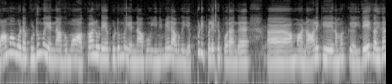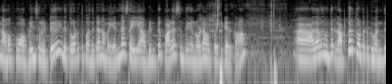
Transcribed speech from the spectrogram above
மாமாவோட குடும்பம் என்னாகுமோ அக்காளுடைய குடும்பம் என்னாகும் இனிமேல் அவங்க எப்படி பிழைக்க போகிறாங்க ஆமாம் நாளைக்கு நமக்கு இதே கதி தான் நமக்கும் அப்படின்னு சொல்லிட்டு இந்த தோட்டத்துக்கு வந்துட்டால் நம்ம என்ன செய்ய அப்படின்ட்டு பல சிந்தனைகளோடு அவன் போய்கிட்டே இருக்கான். அதாவது வந்து ரப்பர் தோட்டத்துக்கு வந்து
